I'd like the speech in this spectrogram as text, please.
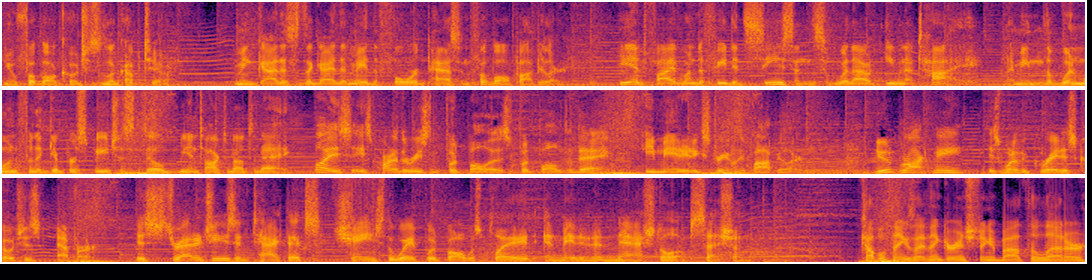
you know, football coaches look up to. I mean, God, this is the guy that made the forward pass in football popular. He had five undefeated seasons without even a tie. I mean, the win one for the Gipper speech is still being talked about today. Well, he's, he's part of the reason football is football today. He made it extremely popular. Knute Rockne is one of the greatest coaches ever. His strategies and tactics changed the way football was played and made it a national obsession. A couple things I think are interesting about the letter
